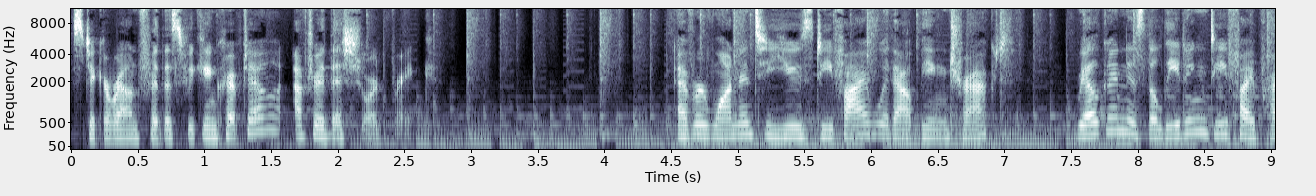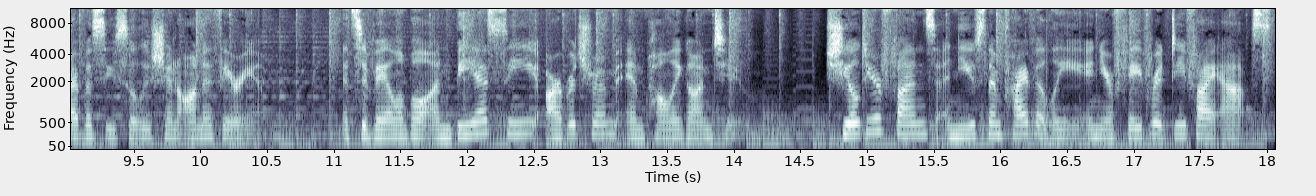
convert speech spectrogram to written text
Stick around for This Week in Crypto after this short break. Ever wanted to use DeFi without being tracked? Railgun is the leading DeFi privacy solution on Ethereum. It's available on BSC, Arbitrum, and Polygon 2. Shield your funds and use them privately in your favorite DeFi apps,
